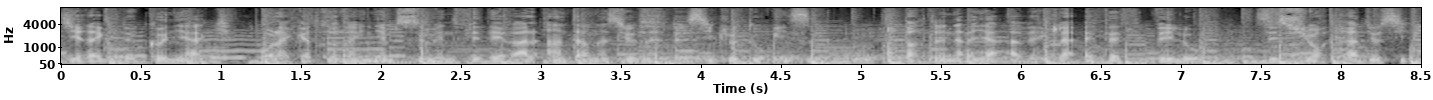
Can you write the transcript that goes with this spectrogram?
direct de Cognac pour la 81e semaine fédérale internationale de cyclotourisme, en partenariat avec la FF Vélo, c'est sur Radio Cyclo.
